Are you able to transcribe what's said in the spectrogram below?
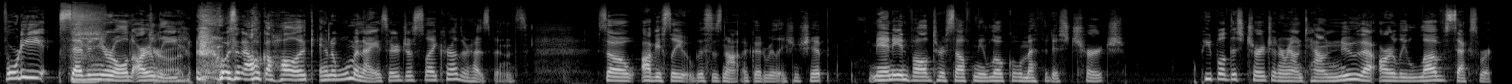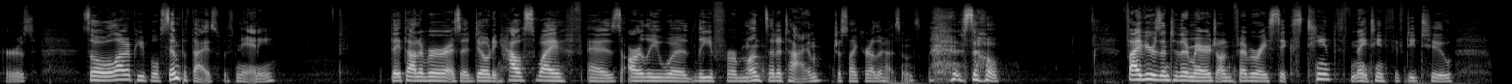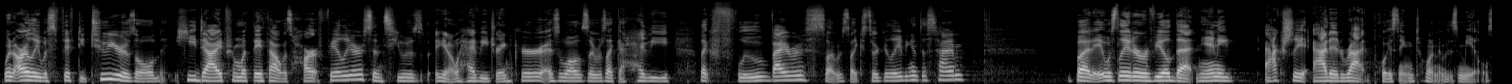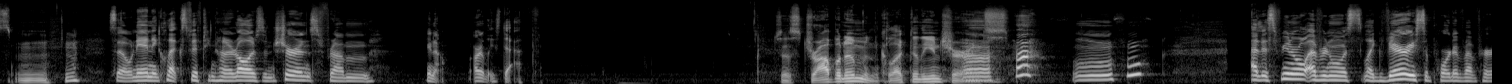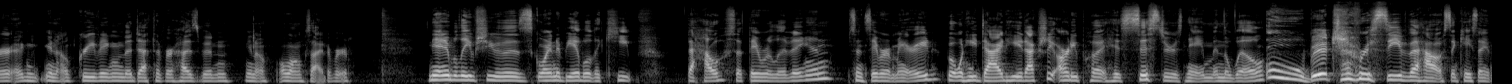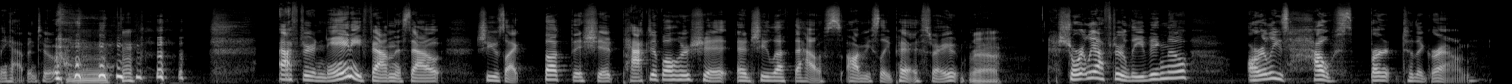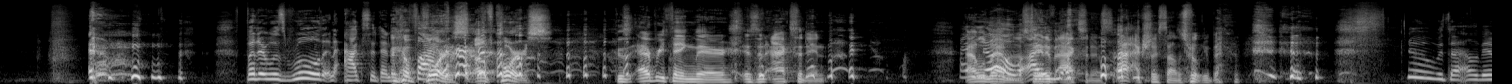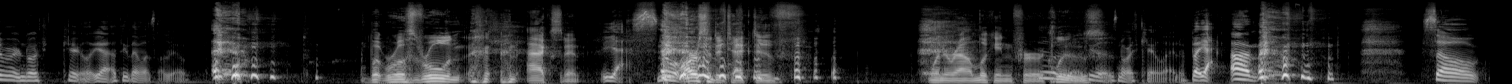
47 year old Arlie was an alcoholic and a womanizer, just like her other husbands. So obviously, this is not a good relationship. Nannie involved herself in the local Methodist church. People at this church and around town knew that Arlie loved sex workers, so a lot of people sympathized with Nannie. They thought of her as a doting housewife, as Arlie would leave for months at a time, just like her other husbands. so, five years into their marriage, on February 16th, 1952, when Arlie was 52 years old, he died from what they thought was heart failure since he was, you know, a heavy drinker, as well as there was like a heavy, like flu virus that was like circulating at this time. But it was later revealed that Nannie actually added rat poisoning to one of his meals. Mm-hmm. So Nannie collects $1,500 insurance from, you know, Arlie's death. Just dropping him and collecting the insurance. Uh-huh. Mm-hmm. At his funeral, everyone was like very supportive of her and, you know, grieving the death of her husband, you know, alongside of her. Nannie believed she was going to be able to keep the house that they were living in since they were married. But when he died, he had actually already put his sister's name in the will. Ooh, bitch. to receive the house in case anything happened to him. Mm-hmm. After Nannie found this out, she was like, fuck this shit, packed up all her shit, and she left the house, obviously pissed, right? Yeah. Shortly after leaving, though, Arlie's house burnt to the ground. but it was ruled an accidental Of fire. course, of course. Because everything there is an accident. I Alabama, know, the state I of know. accidents. That actually sounds really bad. Oh, was that Alabama or North Carolina? Yeah, I think that was Alabama. But was ruled an, an accident. Yes. No arson detective went around looking for clues. was North Carolina. But yeah. Um so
